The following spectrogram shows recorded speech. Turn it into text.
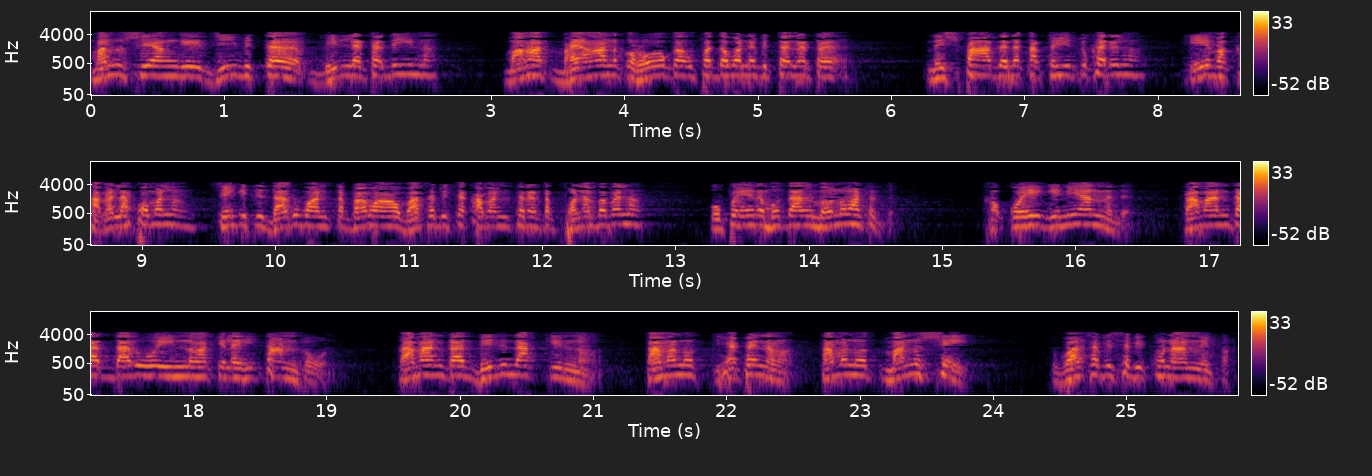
මිනිසයන්ගේ ජීවිත බිල්ලට දීන, මහත් භයානක රෝග උපදවන විතනට නිෂ්පාදන කටයුතු කරලා ඒව කවල කොමල සෙන්ගිති දරුවන්ට පවා වසබිස කමන්තරට පොළඹවල උපේන මුදල් මොනවටද? කොහේ ගෙනියන්නද? Tamanටත් දරුවෝ ඉන්නවා කියලා හිතන්න ඕන. Tamanටත් බිරිඳක් ඉන්නවා. තමනුත් යැපෙනවා තමනුත් මිනිස්සෙයි. වසබිස විකුණන්න එපා.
